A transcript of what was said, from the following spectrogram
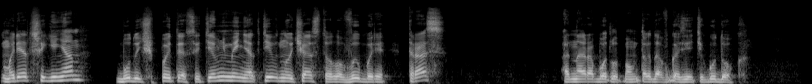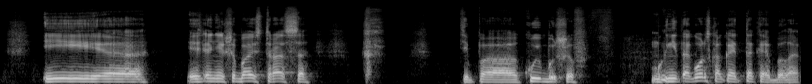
Мария Шагинян, будучи поэтессой, тем не менее активно участвовала в выборе трасс. Она работала, по-моему, тогда в газете «Гудок». И, э, если я не ошибаюсь, трасса типа Куйбышев, Магнитогорск какая-то такая была.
